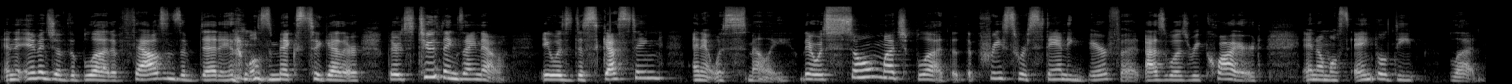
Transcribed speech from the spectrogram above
and the image of the blood of thousands of dead animals mixed together, there's two things I know. It was disgusting and it was smelly. There was so much blood that the priests were standing barefoot, as was required, in almost ankle deep blood.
